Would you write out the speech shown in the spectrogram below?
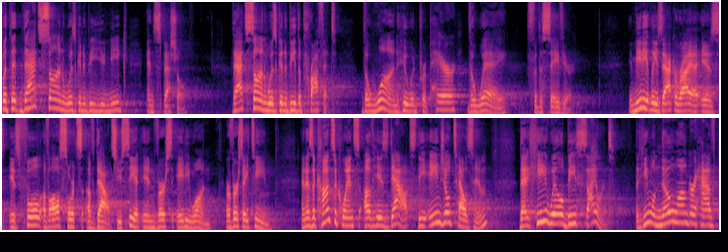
but that that son was going to be unique and special. That son was going to be the prophet, the one who would prepare the way for the Savior. Immediately, Zechariah is, is full of all sorts of doubts. You see it in verse 81 or verse 18. And as a consequence of his doubts, the angel tells him that he will be silent, that he will no longer have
